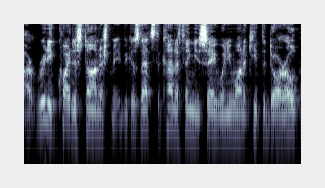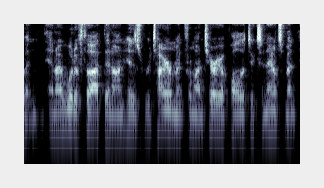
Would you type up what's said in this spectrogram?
uh, really quite astonished me because that's the kind of thing you say when you want to keep the door open. And I would have thought that on his retirement from Ontario politics announcement,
